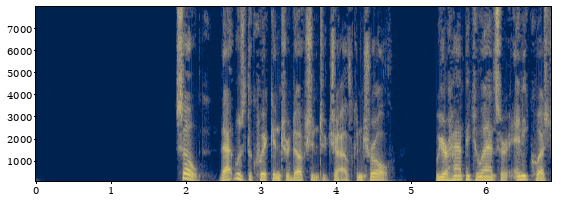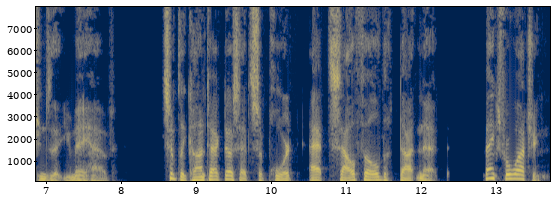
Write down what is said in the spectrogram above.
So, that was the quick introduction to Child Control. We are happy to answer any questions that you may have. Simply contact us at support at salfeld.net. Thanks for watching.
